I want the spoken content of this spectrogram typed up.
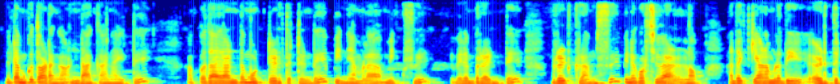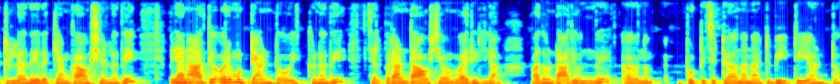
എന്നിട്ട് നമുക്ക് തുടങ്ങാം ഉണ്ടാക്കാനായിട്ട്. അപ്പോൾ അതായത് രണ്ട് മുട്ട എടുത്തിട്ടുണ്ട്. പിന്നെ നമ്മൾ മിക്സ് പിന്നെ ബ്രെഡ് ബ്രെഡ് ക്രംസ് പിന്നെ കുറച്ച് വെള്ളം. അതൊക്കെയാണ് നമ്മൾ എടുത്തിട്ടുള്ളത്. ഇതൊക്കെ നമുക്ക് ആവശ്യമുള്ളത്. ഇപ്പം ഞാൻ ആദ്യം ഒരു മുട്ടയാണ് കേട്ടോ ഒഴിക്കുന്നത് ചിലപ്പോൾ രണ്ട് ആവശ്യം വരില്ല. അപ്പം അതുകൊണ്ട് ആദ്യം ഒന്ന് ഒന്ന് പൊട്ടിച്ചിട്ട് അത് നന്നായിട്ട് ബീറ്റ് ചെയ്യാണ് കേട്ടോ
